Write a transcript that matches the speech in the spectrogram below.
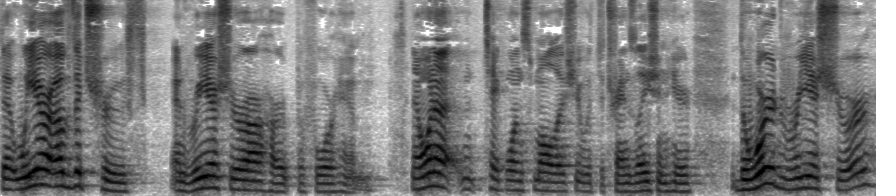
that we are of the truth and reassure our heart before him. Now, I want to take one small issue with the translation here. The word reassure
